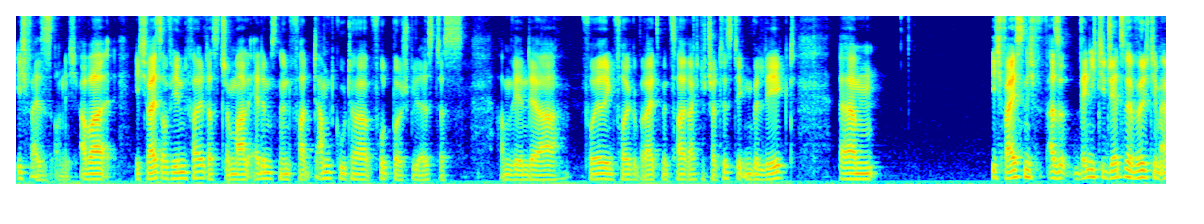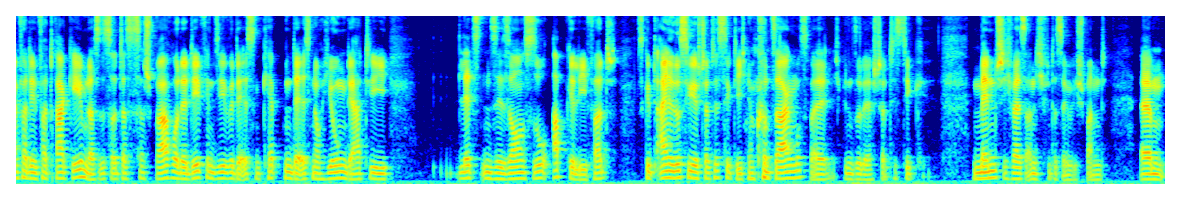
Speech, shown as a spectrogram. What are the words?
Ich weiß es auch nicht. Aber ich weiß auf jeden Fall, dass Jamal Adams ein verdammt guter Footballspieler ist. Das haben wir in der vorherigen Folge bereits mit zahlreichen Statistiken belegt. Ähm, ich weiß nicht, also wenn ich die Jets wäre, würde ich dem einfach den Vertrag geben. Das ist, das ist das Sprachrohr der Defensive, der ist ein Captain, der ist noch jung, der hat die letzten Saisons so abgeliefert. Es gibt eine lustige Statistik, die ich noch kurz sagen muss, weil ich bin so der Statistikmensch. Ich weiß auch nicht, ich finde das irgendwie spannend. Ähm,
